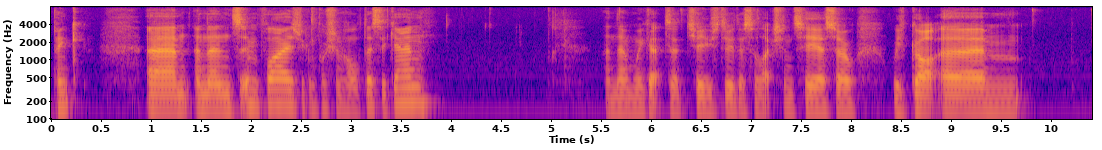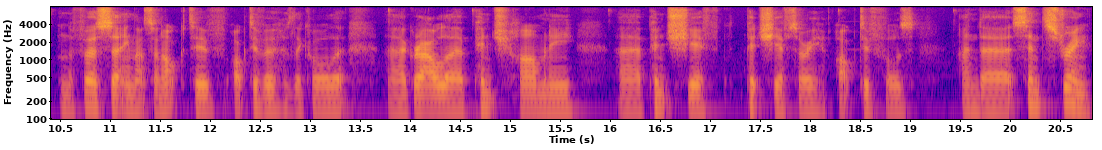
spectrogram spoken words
pink. Um, and then simplifies, we can push and hold this again. And then we get to choose through the selections here. So we've got um, on the first setting, that's an octave, octaver as they call it, uh, growler, pinch harmony, uh, pinch shift, pitch shift, sorry, octave fuzz, and uh, synth string.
